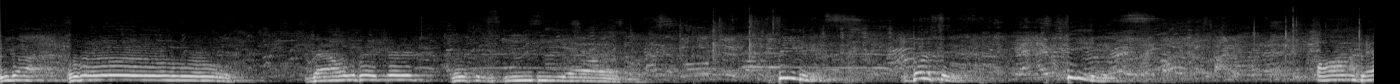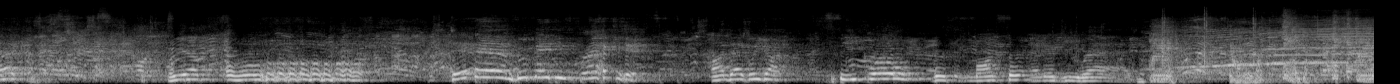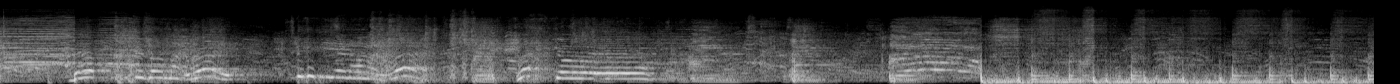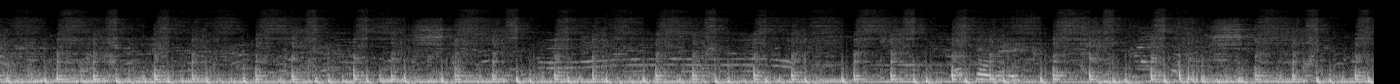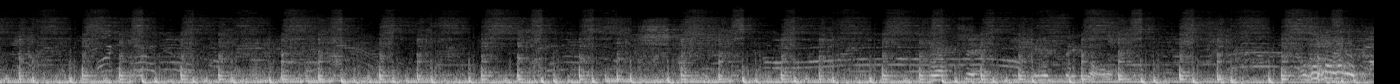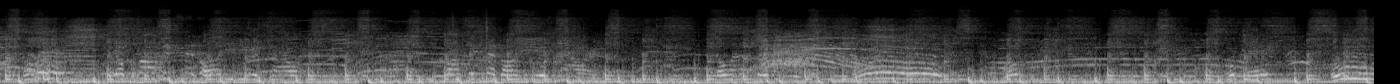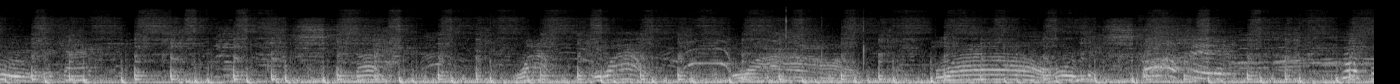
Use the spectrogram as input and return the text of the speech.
We got, oh, Valley Breakers versus VBN. Phoenix versus Phoenix. On deck, we have, oh, damn, who made these brackets? On deck, we got Speaklow versus Monster Energy Rad. That is on my right, VBN on my left. Let's go! Let's go, Nate. Correction, he is single. Oh, oh, your prophet says all you do is power. Prophet says all you do is power.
